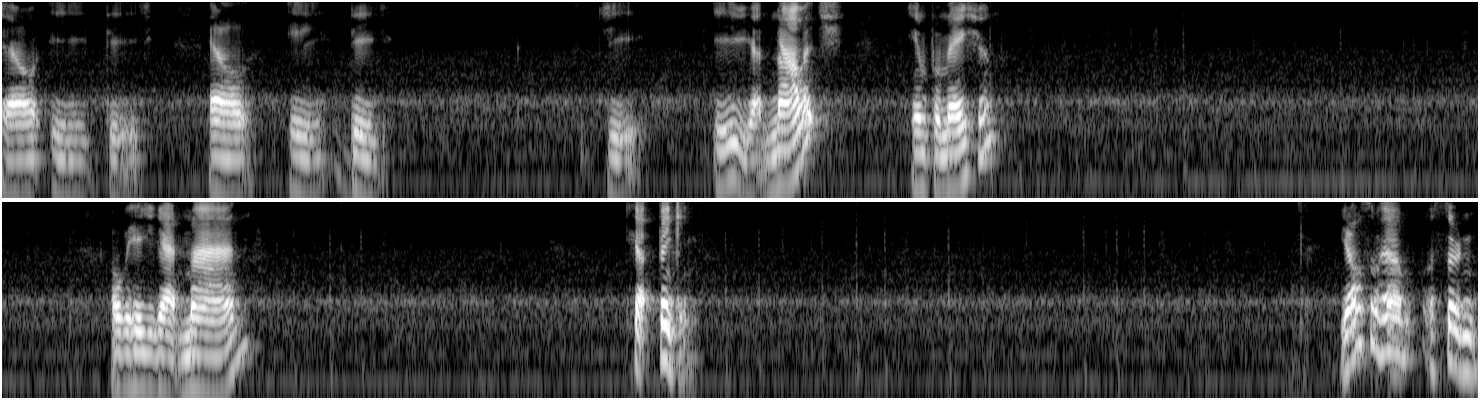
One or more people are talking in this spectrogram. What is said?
L-E-D, L-E-D, G-E. You got knowledge, information, Over here you got mind. You got thinking. You also have a certain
